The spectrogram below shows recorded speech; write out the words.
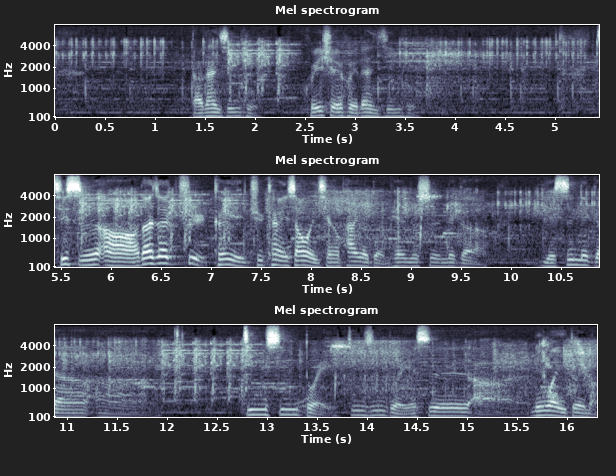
打得很辛苦，回血回得很辛苦。其实啊，大家去可以去看一下我以前拍个短片，就是那个，也是那个呃，金星怼，金星怼也是啊，另外一对嘛。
